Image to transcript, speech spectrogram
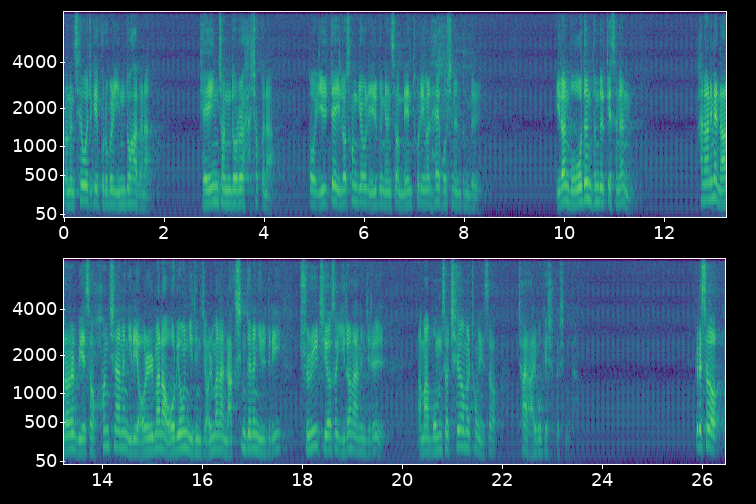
또는 세워주기 그룹을 인도하거나 개인 전도를 하셨거나 또 1대1로 성경을 읽으면서 멘토링을 해 보시는 분들 이런 모든 분들께서는 하나님의 나라를 위해서 헌신하는 일이 얼마나 어려운 일인지 얼마나 낙심되는 일들이 줄지어서 일어나는지를 아마 몸소 체험을 통해서 잘 알고 계실 것입니다. 그래서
